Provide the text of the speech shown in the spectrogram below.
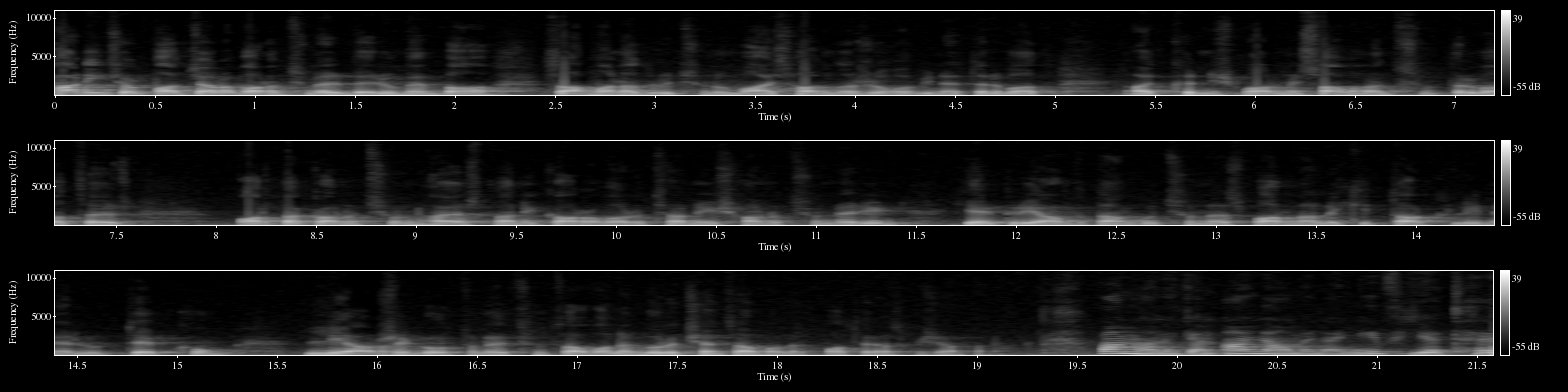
քանի ինչ որ պատճառաբանություններ բերում են, բա սահմանադրությունում այս հանձնաժողովին է տրված այդ քննիչ մարմնի սահմանադրություն տրված էր պարտականություն Հայաստանի կառավարության իշխանություններին երկրի անվտանգությունը սպառնալիքի տակ լինելու դեպքում լիարժեք գործունեություն ծավալեն, որը չեն ծավալել պատերազմի ժամանակ։ Պարոն Մանուկյան, այն ամենայնիվ, եթե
